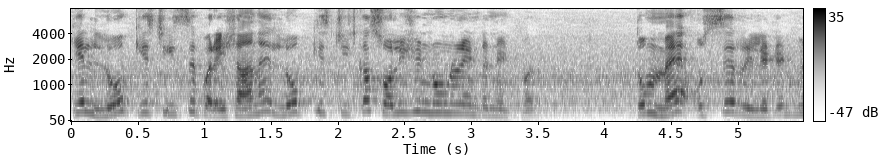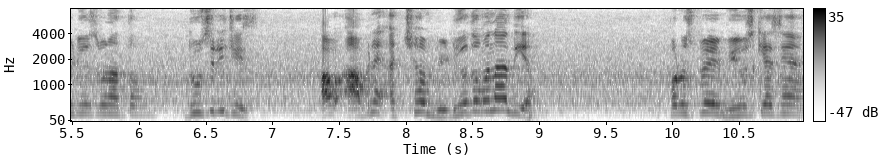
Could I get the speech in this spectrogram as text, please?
कि लोग किस चीज़ से परेशान हैं, लोग किस चीज़ का सॉल्यूशन ढूंढ रहे हैं इंटरनेट पर। तो मैं उससे रिलेटेड वीडियोस बनाता हूँ। दूसरी चीज़, अब आपने अच्छा वीडियो तो बना दिया, पर उस पर व्यूज़ कैसे हैं?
